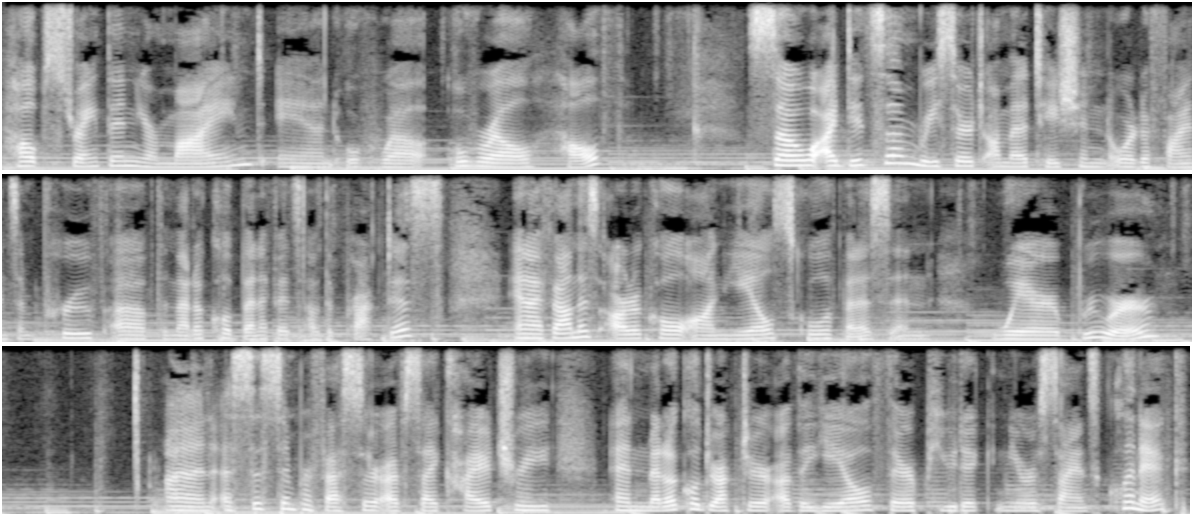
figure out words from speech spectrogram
help strengthen your mind and overall, overall health. So, I did some research on meditation in order to find some proof of the medical benefits of the practice, and I found this article on Yale School of Medicine where Brewer, an assistant professor of psychiatry and medical director of the Yale Therapeutic Neuroscience Clinic,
